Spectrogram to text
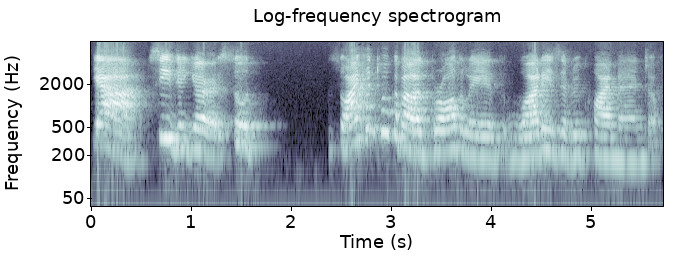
Yeah. See the, your so so I can talk about broadly what is the requirement of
